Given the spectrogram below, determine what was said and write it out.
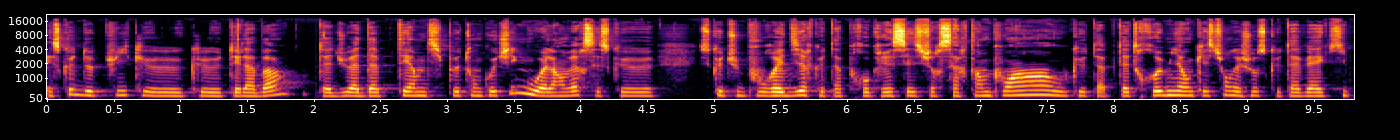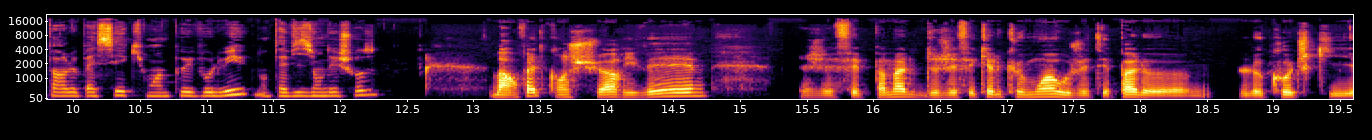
est-ce que depuis que, que tu es là-bas, tu as dû adapter un petit peu ton coaching ou à l'inverse, est-ce que, est-ce que tu pourrais dire que tu as progressé sur certains points ou que tu as peut-être remis en question des choses que tu avais acquis par le passé et qui ont un peu évolué dans ta vision des choses? Bah en fait, quand je suis arrivé, j'ai fait pas mal de j'ai fait quelques mois où j'étais pas le, le coach qui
